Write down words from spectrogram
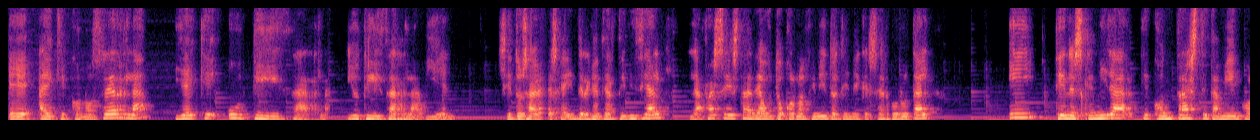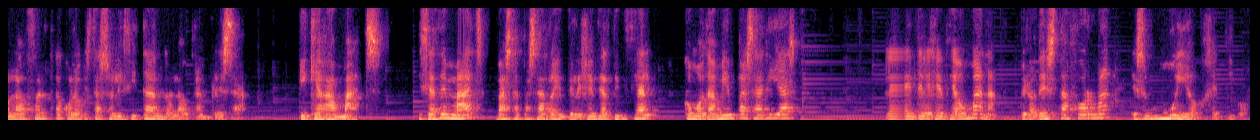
eh, hay que conocerla y hay que utilizarla y utilizarla bien. Si tú sabes que hay inteligencia artificial, la fase esta de autoconocimiento tiene que ser brutal y tienes que mirar que contraste también con la oferta, con lo que está solicitando la otra empresa y que haga match. Y si hace match, vas a pasar la inteligencia artificial como también pasarías la inteligencia humana, pero de esta forma es muy objetivo.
